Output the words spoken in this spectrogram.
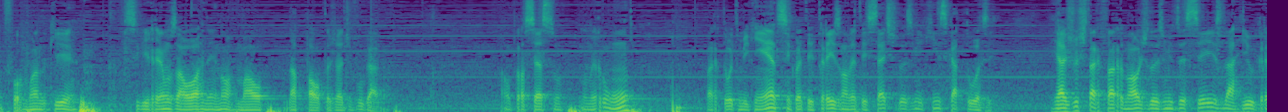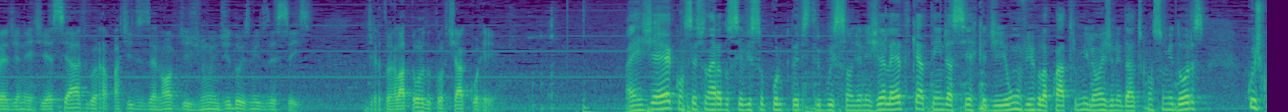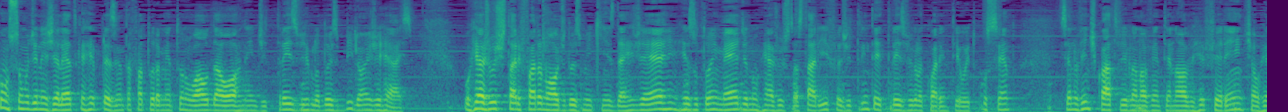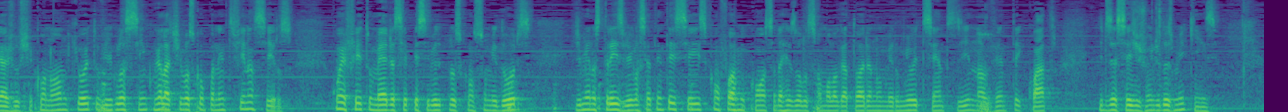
informando que seguiremos a ordem normal da pauta já divulgada. Então, o processo número 1, 48.553, 2015, 14. Reajuste tarifário anual de 2016 da Rio Grande Energia S.A., vigor a partir de 19 de junho de 2016. Diretor-relator, doutor Tiago Correia. A RGE é concessionária do Serviço Público de Distribuição de Energia Elétrica atende a cerca de 1,4 milhões de unidades consumidoras, cujo consumo de energia elétrica representa faturamento anual da ordem de 3,2 bilhões de reais. O reajuste tarifário anual de 2015 da RGR resultou em média num reajuste das tarifas de 33,48%, sendo 24,99 referente ao reajuste econômico e 8,5 relativo aos componentes financeiros com efeito médio a ser percebido pelos consumidores de menos 3,76, conforme consta da resolução homologatória número 1894, de 16 de junho de 2015.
